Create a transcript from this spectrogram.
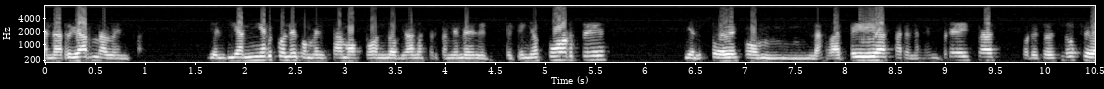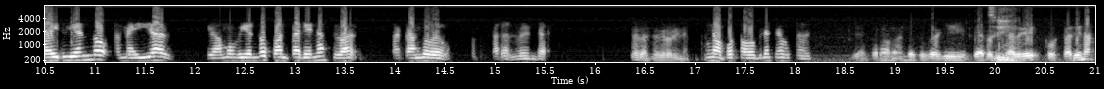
alargar la venta. Y el día miércoles comenzamos con lo que van a ser camiones de pequeños portes, y el jueves con las bateas para las empresas, por eso eso se va a ir viendo a medida que vamos viendo cuánta arena se va sacando para vender. Gracias, Carolina. No, por favor, gracias a ustedes. Bien, Fernando, entonces aquí Carolina de Costa Arena,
